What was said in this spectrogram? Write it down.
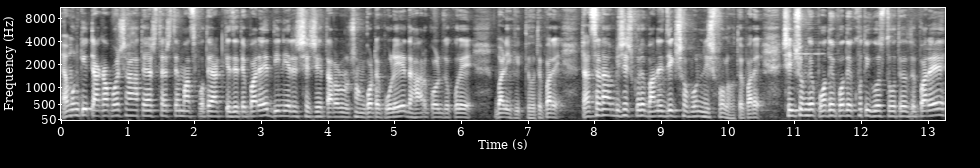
এমনকি টাকা পয়সা হাতে আসতে আসতে মাঝপথে আটকে যেতে পারে। দিনের শেষে তারল সংকটে পড়ে ধার কর্জ করে বাড়ি ফিরতে হতে পারে। তাছাড়া বিশেষ করে বাণিজ্যিক সফর নিষ্ফল হতে পারে। সেই সঙ্গে পদে পদে ক্ষতিগ্রস্ত হতে হতে পারে।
